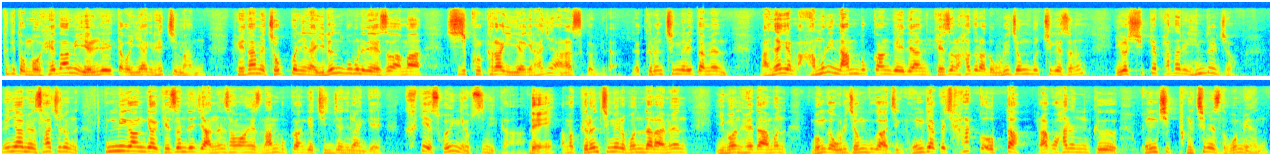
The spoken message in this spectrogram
특히 또 뭐 회담이 열려 있다고 이야기를 했지만 회담의 조건이나 이런 부분에 대해서 아마 시시콜콜하게 이야기를 하지는 않았을 겁니다. 그런 측면이 있다면 만약에 아무리 남북 관계에 대한 개선을 하더라도 우리 정부 측에서는 이걸 쉽게 받아들이기 힘들죠. 왜냐하면 사실은 북미 관계가 개선되지 않는 상황에서 남북 관계 진전이라는 게 크게 소용이 없으니까. 네. 아마 그런 측면을 본다라면 이번 회담은 뭔가 우리 정부가 지금 공개할 것이 하나도 없다라고 하는 그 공식 방침에서 보면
